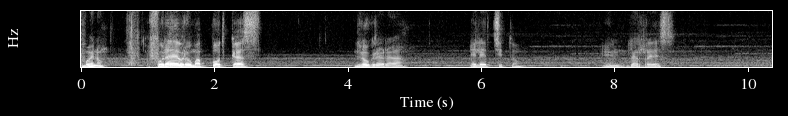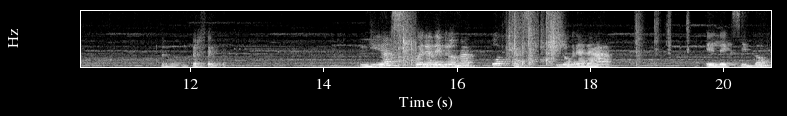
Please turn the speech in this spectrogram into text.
Bueno, fuera de broma podcast logrará el éxito en las redes? Perfecto. Guías fuera de broma podcast logrará el éxito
